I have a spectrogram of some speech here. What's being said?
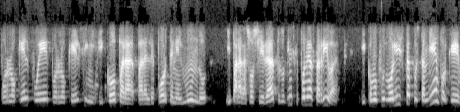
por lo que él fue, por lo que él significó para, para el deporte en el mundo y para la sociedad, pues lo tienes que poner hasta arriba y como futbolista pues también porque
